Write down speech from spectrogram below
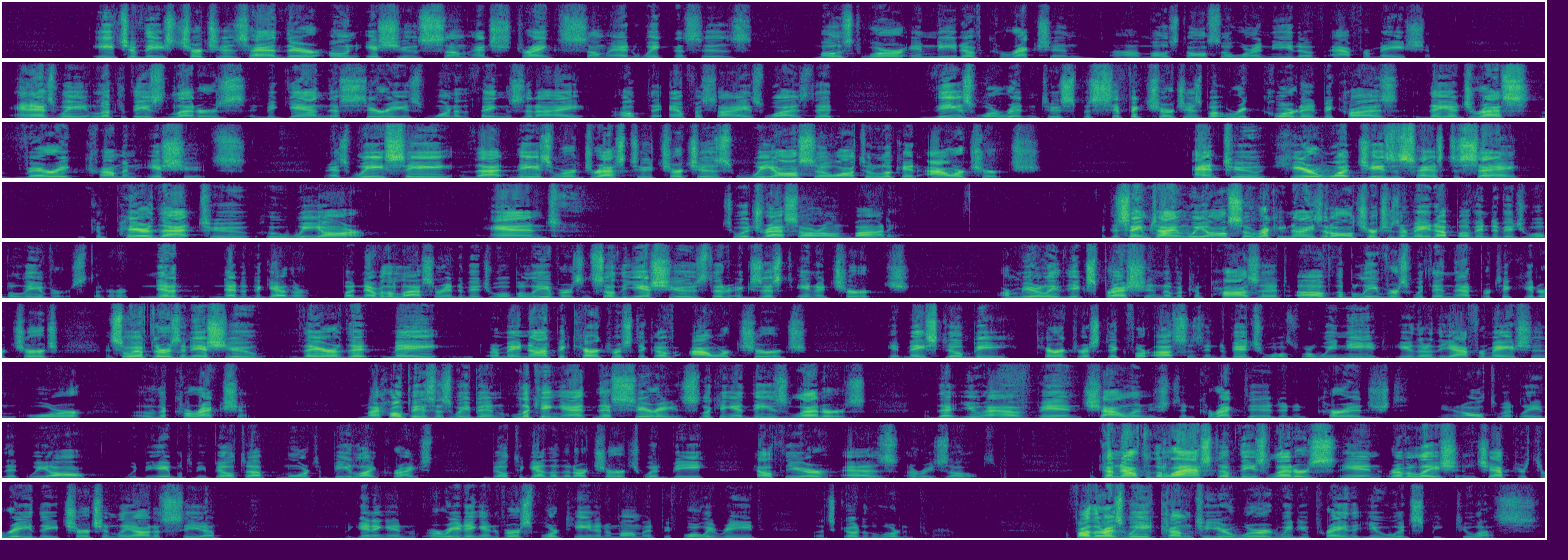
Each of these churches had their own issues. Some had strengths, some had weaknesses. Most were in need of correction, uh, most also were in need of affirmation. And as we looked at these letters and began this series, one of the things that I hope to emphasize was that these were written to specific churches, but were recorded because they address very common issues. And as we see that these were addressed to churches, we also ought to look at our church and to hear what Jesus has to say and compare that to who we are and to address our own body. At the same time, we also recognize that all churches are made up of individual believers that are netted, netted together, but nevertheless are individual believers. And so the issues that exist in a church are merely the expression of a composite of the believers within that particular church. And so, if there's an issue there that may or may not be characteristic of our church, it may still be characteristic for us as individuals where we need either the affirmation or uh, the correction. My hope is, as we've been looking at this series, looking at these letters, that you have been challenged and corrected and encouraged, and ultimately that we all would be able to be built up more to be like Christ, built together that our church would be healthier as a result. We come now to the last of these letters in Revelation chapter 3, the church in Laodicea, beginning in, or reading in verse 14 in a moment. Before we read, let's go to the Lord in prayer. Father, as we come to your word, we do pray that you would speak to us.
